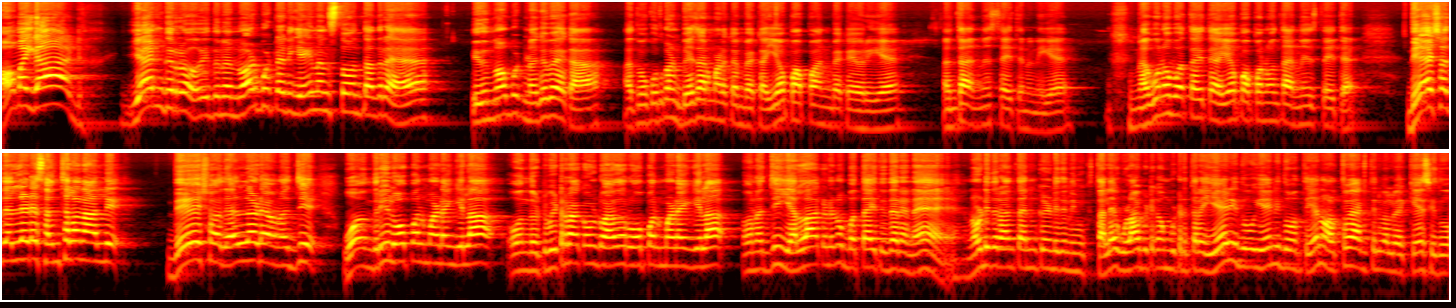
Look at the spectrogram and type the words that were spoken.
ಓ ಮೈ ಗಾಡ್ ಏನ್ ಗುರು ಇದನ್ನ ನೋಡ್ಬಿಟ್ಟು ನನಗೆ ಏನು ಅನಿಸ್ತು ಅಂತಂದರೆ ಇದನ್ನ ನೋಡ್ಬಿಟ್ಟು ನಗಬೇಕಾ? ಅಥವಾ ಕೂತ್ಕೊಂಡು ಬೇಜಾರು ಮಾಡ್ಕೊಬೇಕಾ? ಅಯ್ಯೋ ಪಾಪ ಅನ್ಬೇಕಾ ಇವರಿಗೆ? ಅಂತ ಅನ್ನಿಸ್ತೈತೆ ನನಗೆ. ನಗುನೂ ಗೊತ್ತೈತೆ ಅಯ್ಯೋ ಪಾಪನು ಅಂತ ಅನ್ನಿಸ್ತೈತೆ ದೇಶದೆಲ್ಲೆಡೆ ಸಂಚಲನ ಅಲ್ಲಿ. ದೇಶದೆಲ್ಲೆಡೆ ಅವನ ಅಜ್ಜಿ ಒಂದು ರೀಲ್ ಓಪನ್ ಮಾಡೋಂಗಿಲ್ಲ, ಒಂದು ಟ್ವಿಟರ್ ಅಕೌಂಟ್ ಯಾವ್ದಾದ್ರು ಓಪನ್ ಮಾಡೋಂಗಿಲ್ಲ, ಅವನ ಅಜ್ಜಿ ಎಲ್ಲ ಕಡೆನೂ ಬತ್ತಾಯ್ತಿದ್ದಾರೇನೆ? ನೋಡಿದ್ರ ಅಂತ ಅನ್ಕೊಂಡಿದ್ದೀನಿ, ನಿಮ್ಗೆ ತಲೆ ಹುಳ ಬಿಟ್ಕೊಂಡ್ಬಿಟ್ಟಿರ್ತಾರೆ ಏನಿದು ಏನಿದು ಅಂತ ಏನು ಅರ್ಥವೇ ಆಗ್ತಿಲ್ವಲ್ವೇ ಕೇಸ್ ಇದು?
